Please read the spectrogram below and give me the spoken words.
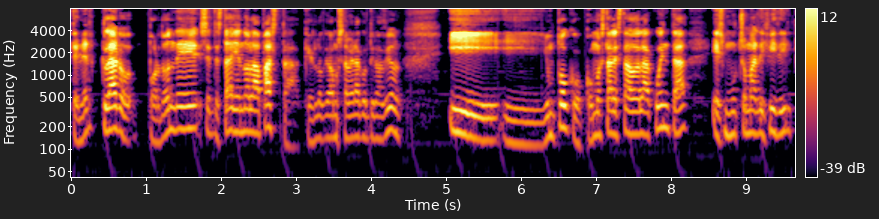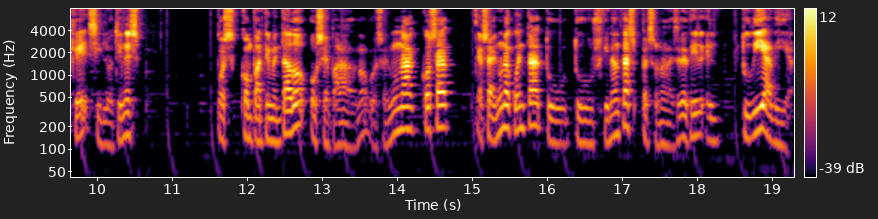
tener claro por dónde se te está yendo la pasta, que es lo que vamos a ver a continuación, y, y un poco cómo está el estado de la cuenta, es mucho más difícil que si lo tienes pues compartimentado o separado, ¿no? Pues en una cosa o sea, en una cuenta tus finanzas personales, es decir, tu día a día.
